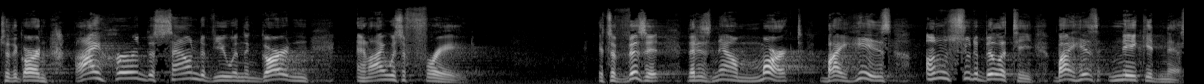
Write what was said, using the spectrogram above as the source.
to the garden. I heard the sound of you in the garden, and I was afraid. It's a visit that is now marked by his unsuitability, by his nakedness,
